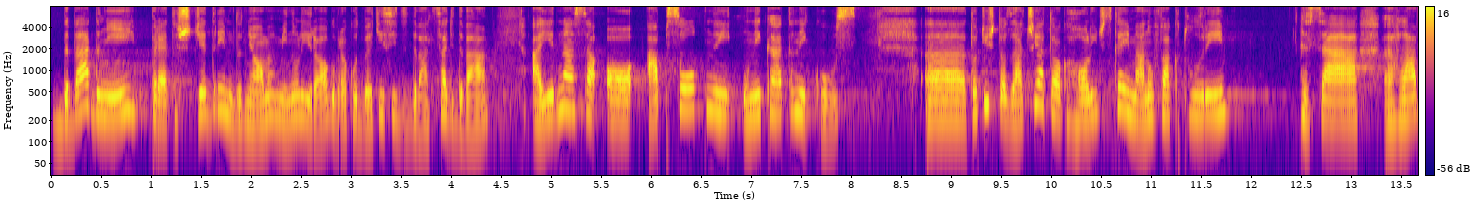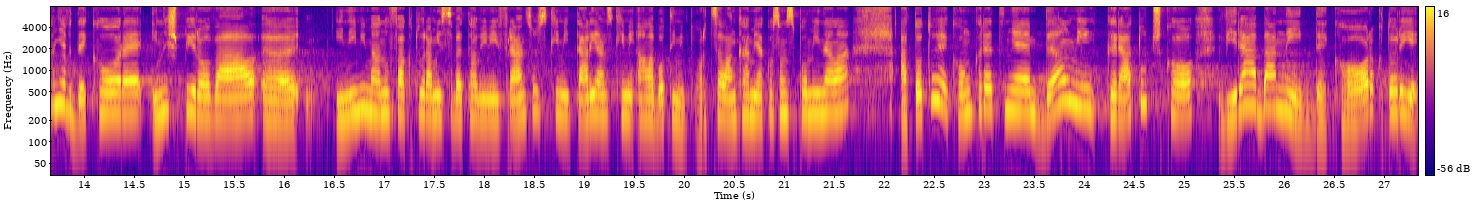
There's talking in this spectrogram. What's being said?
dva dni pred štedrým dňom minulý rok, v roku 2022 a jedná sa o absolútny unikátny kus. E, totiž to začiatok holičskej manufaktúry sa hlavne v dekóre inšpiroval e, inými manufaktúrami svetovými, francúzskými, talianskými alebo tými porcelánkami, ako som spomínala. A toto je konkrétne veľmi kratučko vyrábaný dekor, ktorý je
